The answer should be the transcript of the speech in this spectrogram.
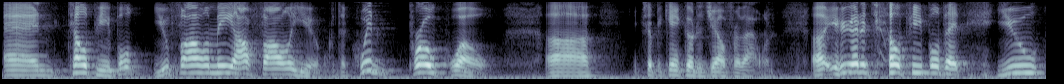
and tell people, you follow me, I'll follow you. The quid pro quo. Uh, except you can't go to jail for that one. Uh, you're going to tell people that you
